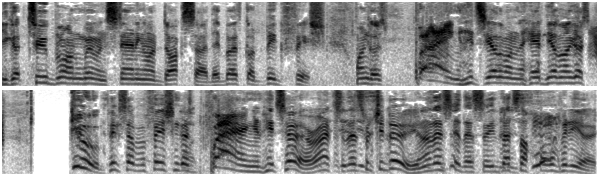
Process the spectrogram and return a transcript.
You got two blonde women standing on a dockside. They both got big fish. One goes bang and hits the other one in the head, and the other one goes you picks up a fish and goes bang and hits her. Right, so that's what you do. You know, that's it. That's that's the whole video.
